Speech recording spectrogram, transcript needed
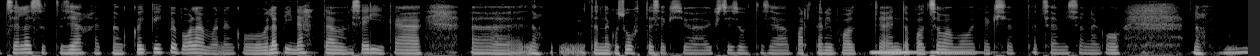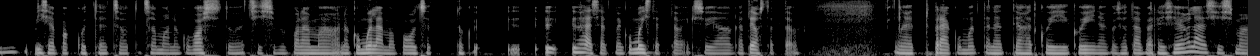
et selles suhtes jah, et nagu kõik, kõik peab olema nagu läbinähtav, selge, äh, noh, mõtlen nagu suhtes, eks ju, üksteise suhtes ja partneri poolt ja enda poolt samamoodi, eks ju, et, et see, mis on nagu noh, ise pakud, et sa ootad sama nagu vastu, et siis see peab olema nagu mõlemapoolselt nagu üheselt nagu mõistetav, eks ju, ja ka teostatav et praegu mõtlen, et jah, et kui, kui nagu seda päris ei ole, siis ma,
